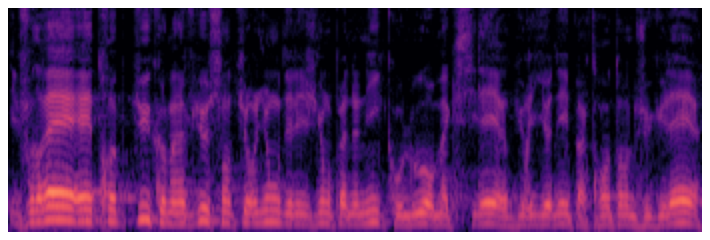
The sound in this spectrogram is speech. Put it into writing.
il faudrait être obtus comme un vieux centurion des légions panoniques au lourd maxillaire durillonné par trente ans de jugulaire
